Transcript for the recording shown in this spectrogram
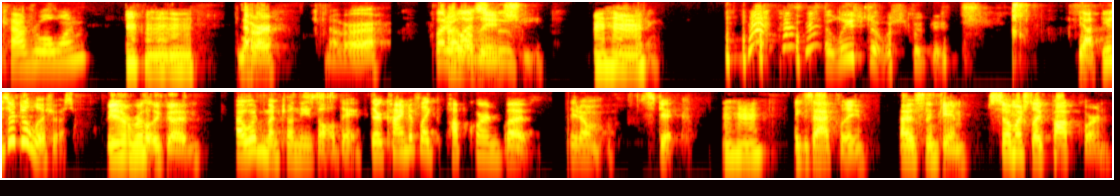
Casual one. Mm-mm. Never. Never. But it I was spooky. Mm-hmm. At least it was spooky. Yeah, these are delicious. These are really good. I would munch on these all day. They're kind of like popcorn, but they don't stick. Mm-hmm. Exactly. I was thinking so much like popcorn.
